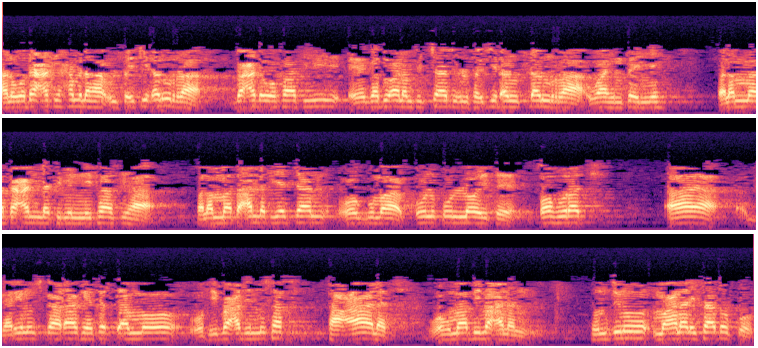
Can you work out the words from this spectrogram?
أن ودعت حملها الفيسين الأرى بعد وفاته قد أنا في الشات الفيسين الأرى واهنتين فلما تعلت من نفاسها فلما تعلت يجان وقما قل قل لويت طهرت. آية قرين نسكارا كيست أمو وفي بعض النسخ تعالت وهما بمعنى. هندنو معنى نساتكو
